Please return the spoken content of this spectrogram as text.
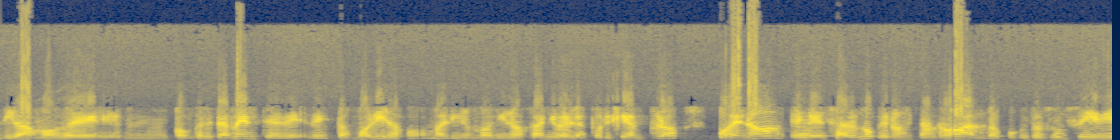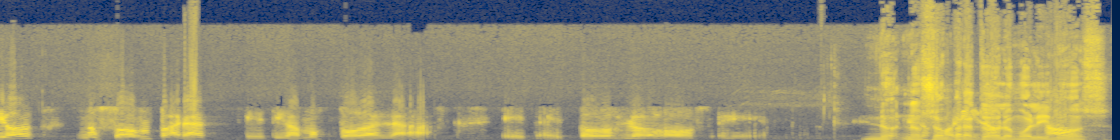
digamos, de concretamente de, estos molinos, como molinos, molinos cañuelas, por ejemplo, bueno, eh, sabemos que nos están robando, porque estos subsidios no son para eh, digamos, todas las, eh, eh, todos los... ¿No, no son para todos los molinos?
